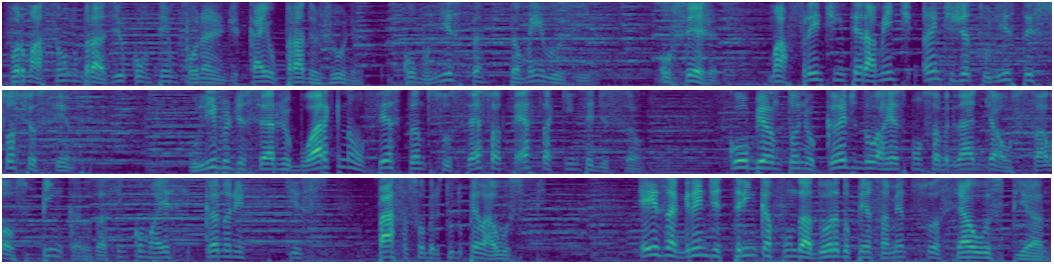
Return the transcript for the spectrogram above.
formação do Brasil contemporâneo de Caio Prado Júnior, comunista, também luzia. Ou seja, uma frente inteiramente antigetulista e sociocêntrica o livro de Sérgio Buarque não fez tanto sucesso até essa quinta edição. Coube Antônio Cândido a responsabilidade de alçá-lo aos píncaros, assim como a esse cânone que passa sobretudo pela USP. Eis a grande trinca fundadora do pensamento social uspiano:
